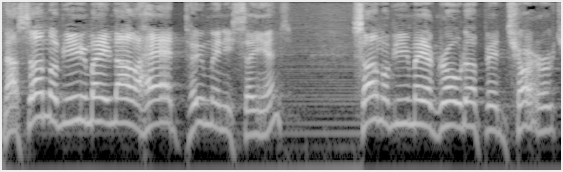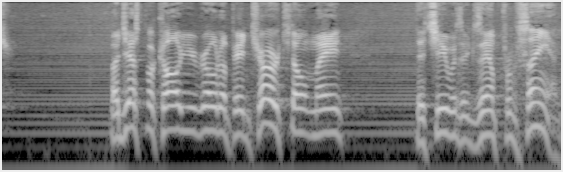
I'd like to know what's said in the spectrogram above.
Now, some of you may not have had too many sins. Some of you may have grown up in church. But just because you grew up in church don't mean that you was exempt from sin.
